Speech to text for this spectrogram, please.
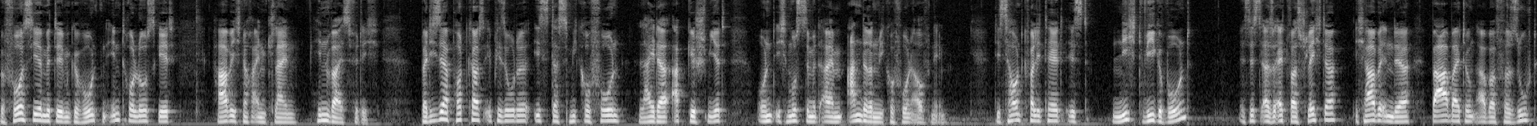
Bevor es hier mit dem gewohnten Intro losgeht, habe ich noch einen kleinen Hinweis für dich. Bei dieser Podcast-Episode ist das Mikrofon leider abgeschmiert und ich musste mit einem anderen Mikrofon aufnehmen. Die Soundqualität ist nicht wie gewohnt, es ist also etwas schlechter. Ich habe in der Bearbeitung aber versucht,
